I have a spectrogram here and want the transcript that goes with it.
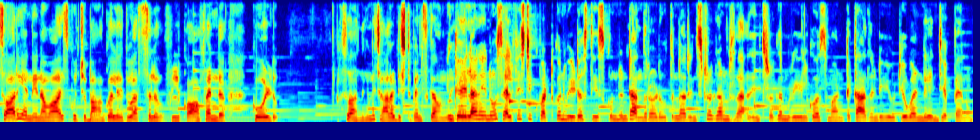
సారీ అండి నా వాయిస్ కొంచెం బాగోలేదు. అస్సలు full cough and cold so అందుకని చాలా డిస్టర్బెన్స్గా ఉంది. ఇంకా ఇలా నేను సెల్ఫీ స్టిక్ పట్టుకొని వీడియోస్ తీసుకుంటుంటే అందరూ అడుగుతున్నారు ఇన్స్టాగ్రామ్ ఇన్స్టాగ్రామ్ రీల్ కోసం అంటే కాదండి యూట్యూబ్ అండి అని చెప్పాను.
